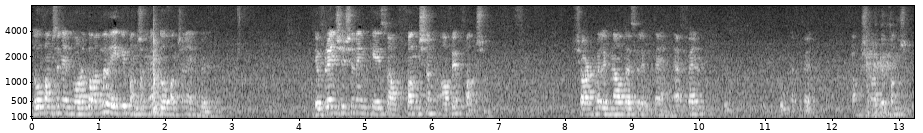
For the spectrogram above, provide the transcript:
दो फ़ंक्शन इन्वॉल्व का मतलब एक ही फ़ंक्शन में दो function inbuilt differentiation in case of function of a function short में लिखना होता है ऐसे लिखते हैं F N F N function of a function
